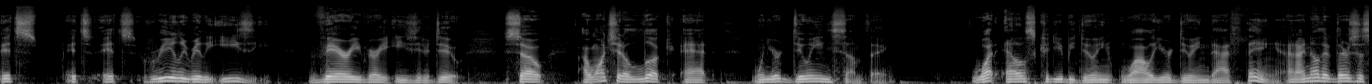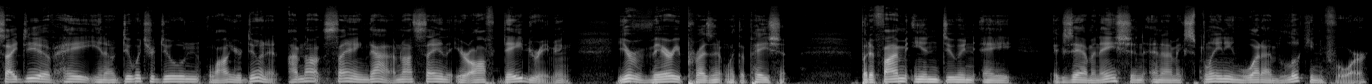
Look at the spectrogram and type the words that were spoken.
it's it's it's really really easy, very very easy to do. So I want you to look at when you're doing something what else could you be doing while you're doing that thing? And I know that there's this idea of, hey, you know, do what you're doing while you're doing it. I'm not saying that. I'm not saying that you're off daydreaming. You're very present with the patient. But if I'm in doing a examination and I'm explaining what I'm looking for,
